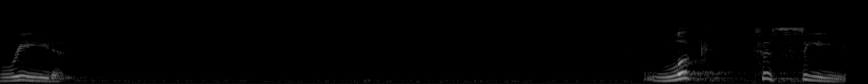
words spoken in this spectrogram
Read. Look to see.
